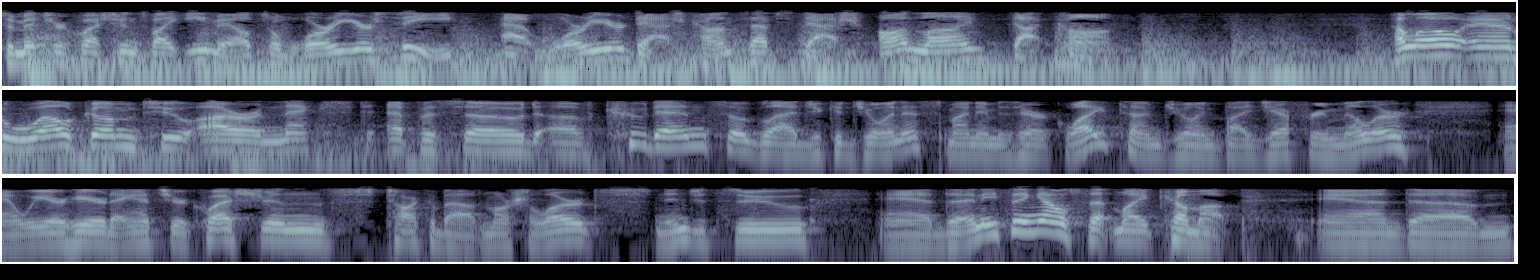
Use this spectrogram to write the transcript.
Submit your questions by email to warriorc at warrior-concepts-online.com. Hello and welcome to our next episode of Kuden. So glad you could join us. My name is Eric White. I'm joined by Jeffrey Miller, and we are here to answer your questions, talk about martial arts, ninjutsu, and anything else that might come up. And um,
